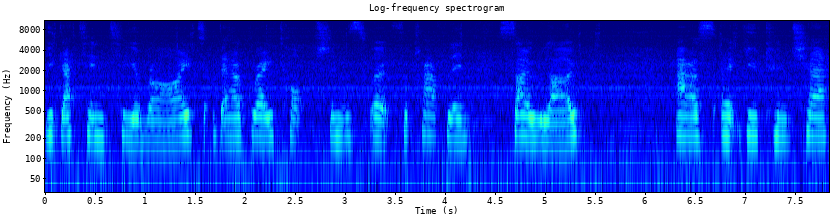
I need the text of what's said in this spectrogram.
you get into your ride. There are great options uh, for travelling solo as uh, you can check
